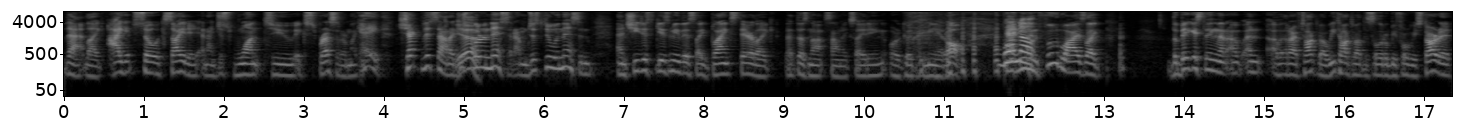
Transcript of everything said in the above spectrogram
that like I get so excited and I just want to express it. I'm like, hey, check this out. I just Yeah. learned this and I'm just doing this and and she just gives me this like blank stare like that does not sound exciting or good to me at all. and no- even food wise, like the biggest thing that I, and, uh, that I've talked about, we talked about this a little before we started,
